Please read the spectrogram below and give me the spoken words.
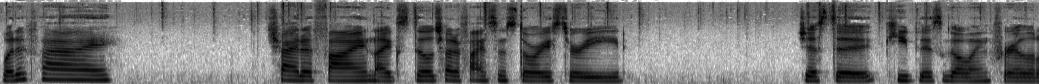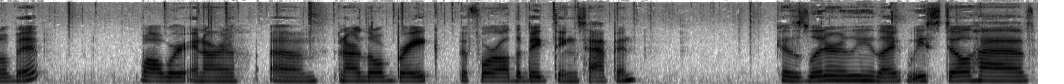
what if I try to find, like, still try to find some stories to read just to keep this going for a little bit while we're in our um, in our little break before all the big things happen. Because literally, like, we still have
